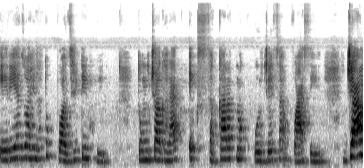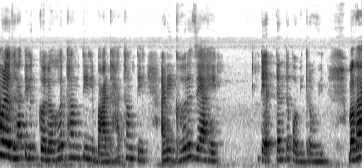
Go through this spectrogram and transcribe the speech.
एरिया जो आहे ना तो पॉझिटिव्ह होईल. तुमच्या घरात एक सकारात्मक ऊर्जेचा वास येईल. ज्यामुळे घरातील कलह थांबतील बाधा थांबतील आणि घर जे आहे ते अत्यंत पवित्र होईल. बघा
